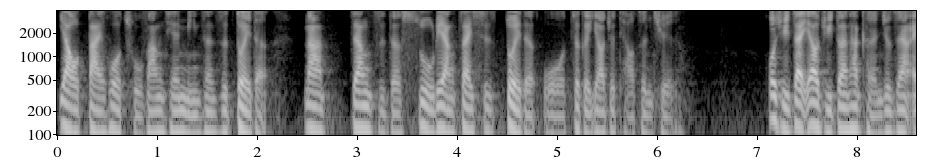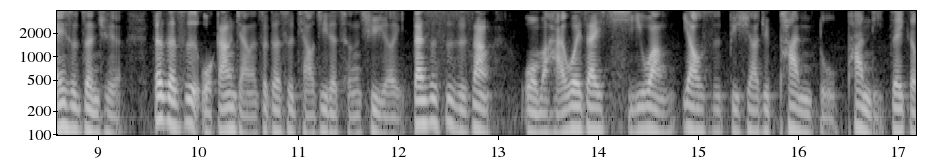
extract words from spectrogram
药袋或处方签名称是对的。那这样子的数量再是对的，我这个药就调正确了。或许在药局端，它可能就这样，哎，是正确的。这个是我刚刚讲的，这个是调剂的程序而已。但是事实上，我们还会在希望药师必须要去判读、判理这个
